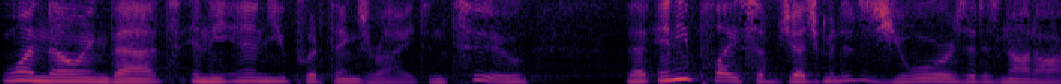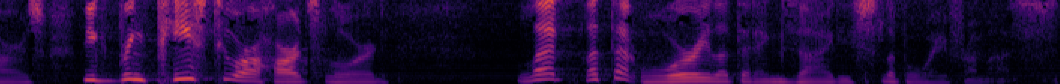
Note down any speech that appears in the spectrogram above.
One, knowing that in the end you put things right, and two, that any place of judgment, it is yours, it is not ours. We bring peace to our hearts, Lord. Let, let that worry, let that anxiety slip away from us.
